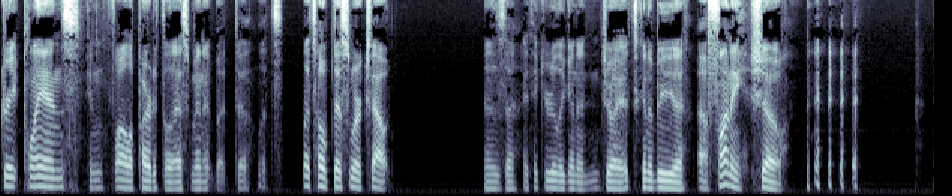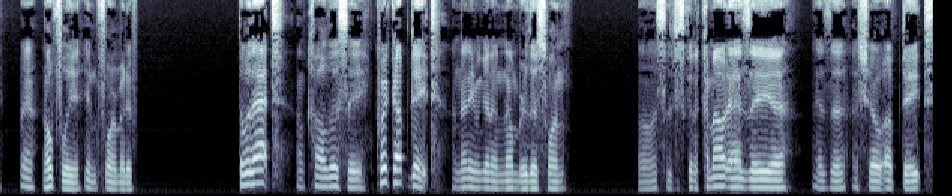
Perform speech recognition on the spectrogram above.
great plans can fall apart at the last minute. But uh, let's let's hope this works out. As uh, I think you're really going to enjoy it. It's going to be a, a funny show. yeah, hopefully informative. So with that, I'll call this a quick update. I'm not even going to number this one. Well, this is just going to come out as a uh, as a, a show update,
